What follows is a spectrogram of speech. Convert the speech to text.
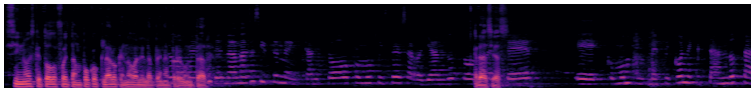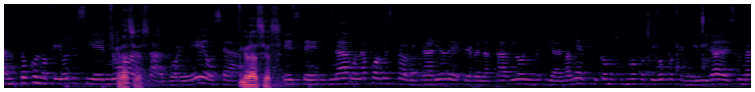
Si no es que todo fue tan poco claro que no vale la pena preguntar. Este, nada más decirte, me encantó cómo fuiste desarrollando todo. Gracias. eh, cómo me fui conectando tanto con lo que ibas diciendo. Gracias. Hasta lloré, o sea. Gracias. Este, una, una forma extraordinaria de, de relatarlo me identifico muchísimo contigo porque mi vida es una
